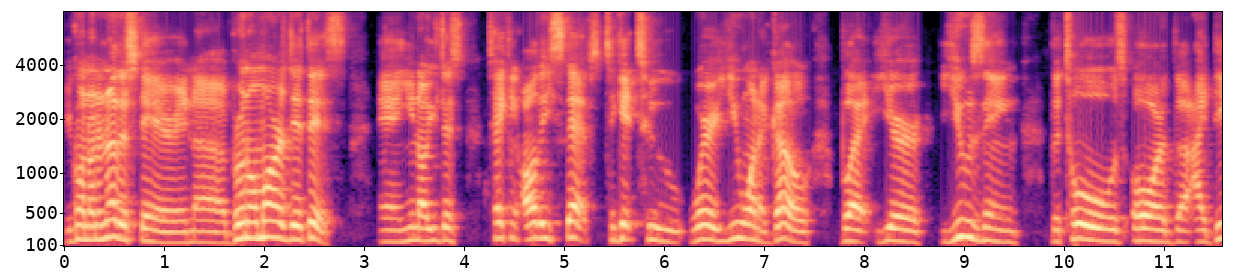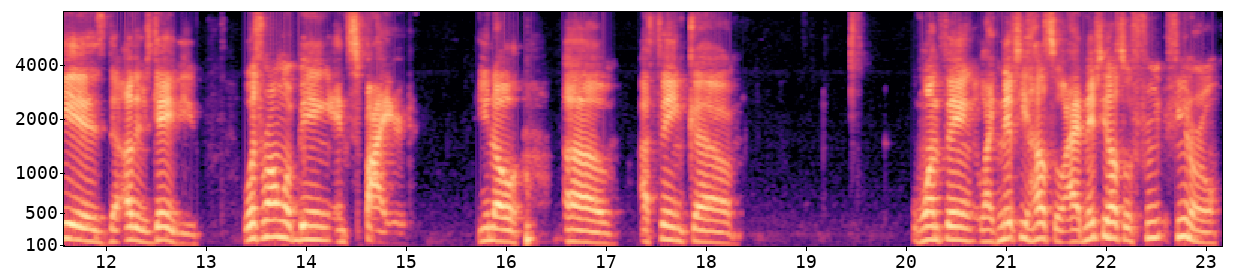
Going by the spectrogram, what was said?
you're going on another stair, and uh, Bruno Mars did this, and you know you're just taking all these steps to get to where you want to go, but you're using the tools or the ideas that others gave you. What's wrong with being inspired? You know, uh, I think uh, one thing like Nipsey Hussle, I had Nipsey Hussle's fun- funeral.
